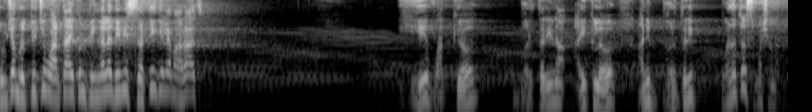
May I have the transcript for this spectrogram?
तुमच्या मृत्यूची वार्ता ऐकून पिंगाला देवी सती गेल्या महाराज. हे वाक्य भरतरीनं ऐकलं आणि भरतरी पळतच स्मशानाकडे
